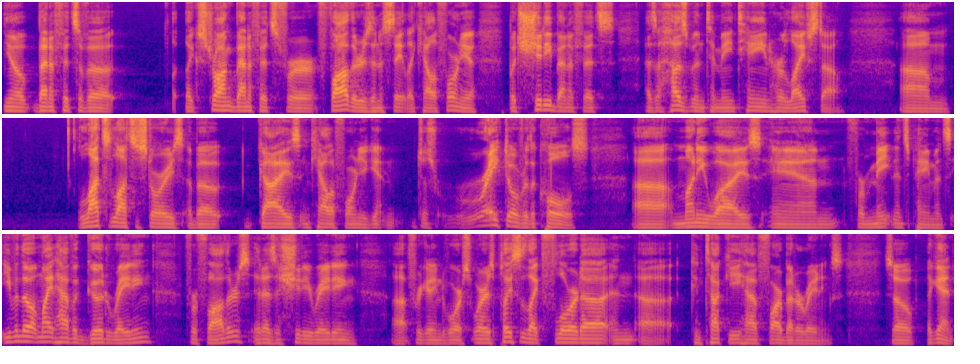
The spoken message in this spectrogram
you know, benefits of a, like strong benefits for fathers in a state like California, but shitty benefits as a husband to maintain her lifestyle. Um, lots and lots of stories about guys in California getting just raked over the coals, uh, money wise and for maintenance payments. Even though it might have a good rating for fathers, it has a shitty rating uh, for getting divorced. Whereas places like Florida and uh, Kentucky have far better ratings. So again,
